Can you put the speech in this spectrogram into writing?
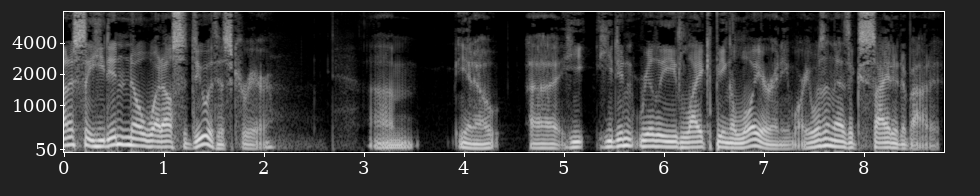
honestly, he didn't know what else to do with his career. Um, you know, uh, he he didn't really like being a lawyer anymore. He wasn't as excited about it.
